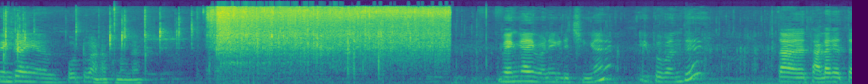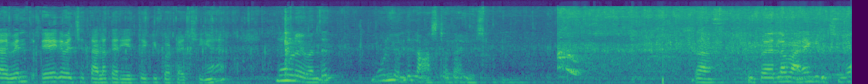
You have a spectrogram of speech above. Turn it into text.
வெங்காயம் போட்டு வணக்கணுங்க. வெங்காயம் வணங்கிடுச்சுங்க. இப்போ வந்து த தலை த வெந்து வேக வச்ச தலைக்கறியை தூக்கி போட்டாச்சுங்க. மூளை வந்து மூளை வந்து லாஸ்ட்டாக தான் யூஸ் பண்ணணும் இப்போ எல்லாம் வணங்கிடுச்சுங்க.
